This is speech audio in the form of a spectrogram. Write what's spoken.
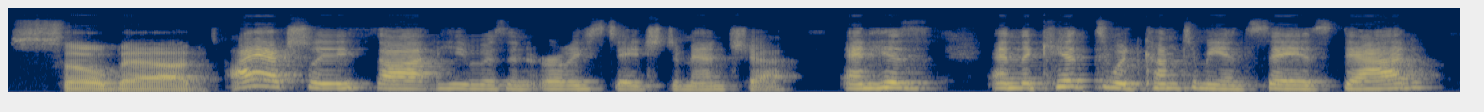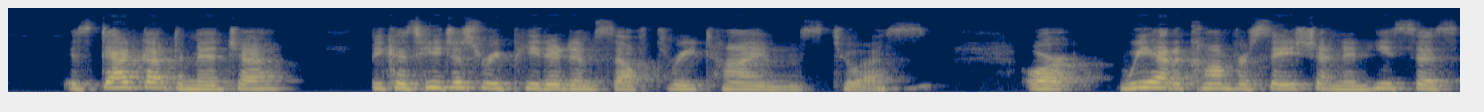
so bad. I actually thought he was in early stage dementia. And his and the kids would come to me and say, Is dad, is dad got dementia? Because he just repeated himself three times to us. Or we had a conversation and he says,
